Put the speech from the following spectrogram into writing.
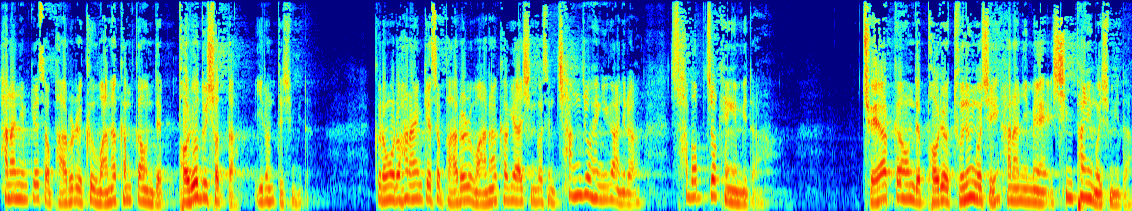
하나님께서 바로를 그 완악함 가운데 버려두셨다. 이런 뜻입니다. 그러므로 하나님께서 바로를 완악하게 하신 것은 창조 행위가 아니라 사법적 행위입니다. 죄악 가운데 버려두는 것이 하나님의 심판인 것입니다.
